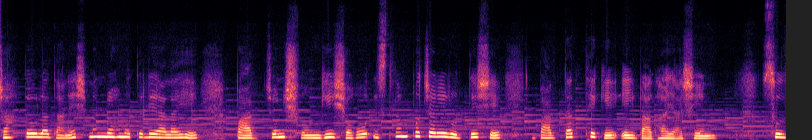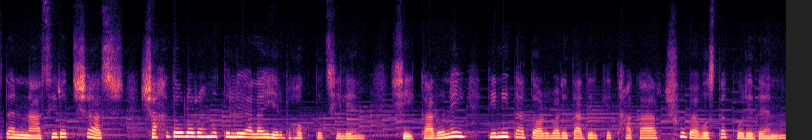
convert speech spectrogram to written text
শাহদৌলা দানেশমান রহমতুল্লাহ আলাহে পাঁচজন সঙ্গী সহ ইসলাম প্রচারের উদ্দেশ্যে বাগদাদ থেকে এই বাঘায় আসেন। সুলতান নাসিরত শাহ শাহদৌলা রহমতুল্লাহ আলাইহের ভক্ত ছিলেন। সেই কারণেই তিনি তার দরবারে তাদেরকে থাকার সুব্যবস্থা করে দেন।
